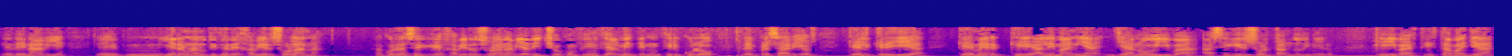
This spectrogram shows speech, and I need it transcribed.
de nadie, mm, y era una noticia de Javier Solana. Acuérdense que Javier Solana había dicho confidencialmente en un círculo de empresarios que él creía que, que Alemania ya no iba a seguir soltando dinero que iba estaba ya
